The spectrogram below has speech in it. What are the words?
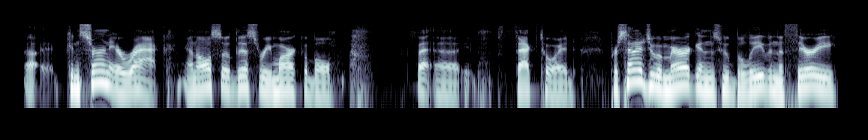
uh, concern Iraq, and also this remarkable fa- uh, factoid: percentage of Americans who believe in the theory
